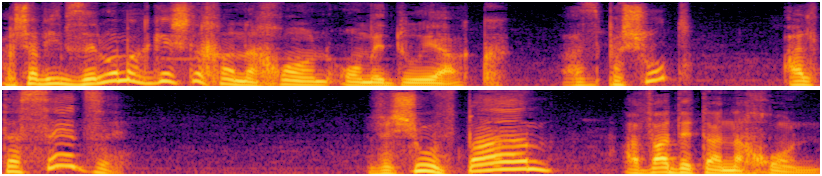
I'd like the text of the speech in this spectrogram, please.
עכשיו, אם זה לא מרגיש לך נכון או מדויק, אז פשוט אל תעשה את זה. ושוב פעם, עבדת נכון.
